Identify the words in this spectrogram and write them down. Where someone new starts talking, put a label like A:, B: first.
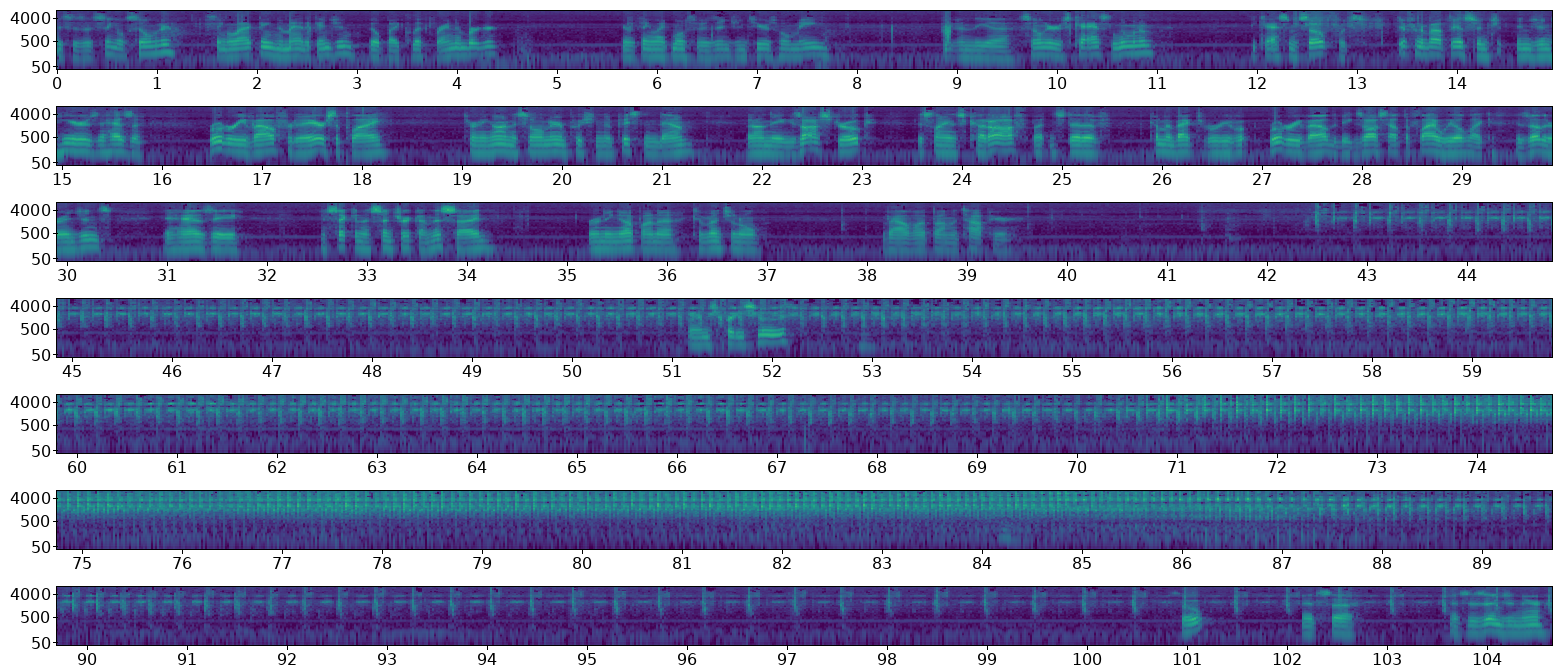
A: This is a single cylinder, single acting pneumatic engine built by Cliff Brandenburger. Everything like most of his engines here is homemade. Even the uh, cylinder is cast aluminum. He cast himself. What's different about this en engine here is it has a rotary valve for the air supply turning on the cylinder and pushing the piston down. But on the exhaust stroke, this line is cut off, but instead of coming back to the rotary valve to be exhaust out the flywheel like his other engines, it has a, a second eccentric on this side running up on a conventional valve up on the top here. Runs pretty smooth. So, it's uh, that's his engine there.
